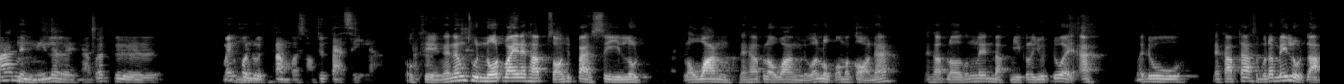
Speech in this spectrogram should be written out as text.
มาสหนึ่งอืมนี้เลยนะก็คือ ไม่ควรอืมหลุดต่ำกว่า 2.84แล้วโอเค งั้นนักลงทุนโน้ตไว้นะครับ 2.84 หลุดระวังนะครับ ระวังหรือว่าหลบออกมาก่อนนะนะครับ เราต้องเล่นแบบมีกลยุทธ์ด้วยอะมาดูนะครับ ถ้าสมมติว่าไม่หลุดล่ะ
